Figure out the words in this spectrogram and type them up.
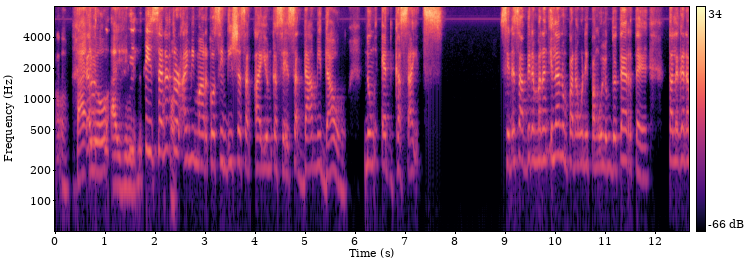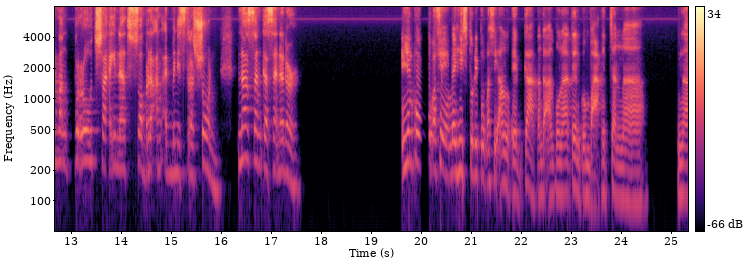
Oo. Tayo ay hindi Si, si Senator Amy Marcos, hindi siya sang-ayon kasi sa dami daw nung EDCA sites. Sinasabi naman ng ilan nung panahon ni Pangulong Duterte, talaga namang pro-China sobra ang administrasyon. Nasaan ka, Senator? Iyon po kasi may history po kasi ang EDCA. Tandaan po natin kung bakit yan na na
